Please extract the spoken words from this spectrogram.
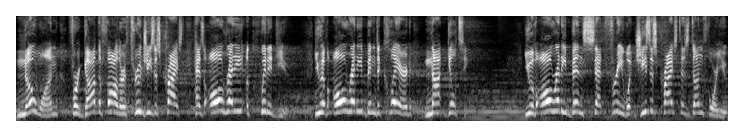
No one, for God the Father, through Jesus Christ, has already acquitted you. You have already been declared not guilty. You have already been set free. What Jesus Christ has done for you,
